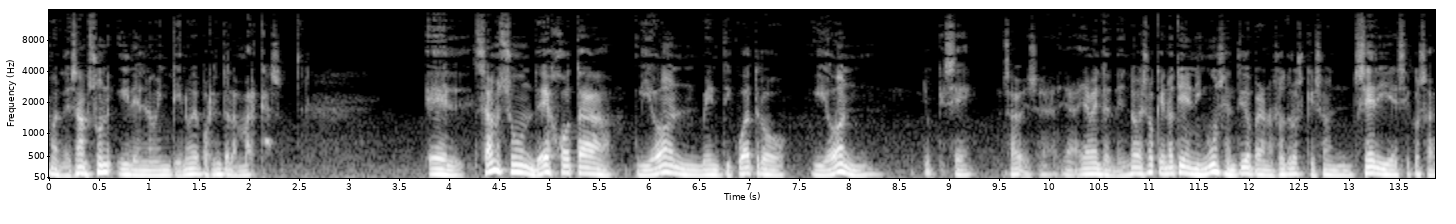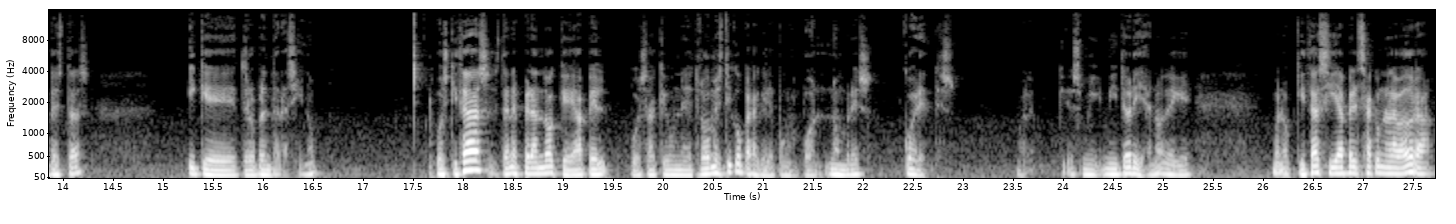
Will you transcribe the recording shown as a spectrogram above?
Bueno, de Samsung y del 99% de las marcas. El Samsung DJ guion 24 guion, yo qué sé, ¿sabes? Ya, me entendéis, ¿no? Eso que no tiene ningún sentido para nosotros, que son series y cosas estas, y que te lo plantan así, ¿no? Pues quizás están esperando a que Apple pues saque un electrodoméstico para que le pongan nombres coherentes, ¿vale? Que es mi, teoría, ¿no? De que, bueno, quizás si Apple saca una lavadora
